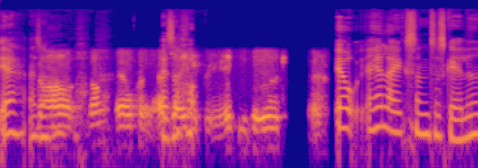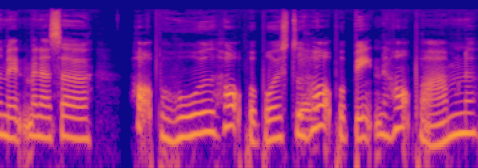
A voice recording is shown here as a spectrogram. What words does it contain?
Ja, altså, Nå, hår, nå, ja, okay. Altså, Altså, ikke, ikke i hovedet. Ja. jo, heller ikke sådan til skaldede mænd, men altså hår på hovedet, hår på brystet, ja. Ja. hår på benene, hår på armene,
